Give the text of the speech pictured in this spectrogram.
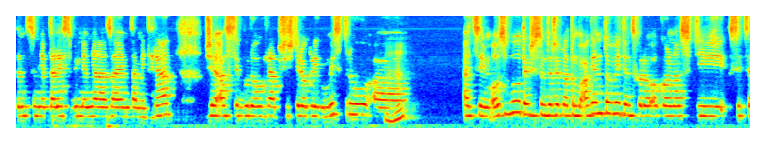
ten se mě ptali, jestli bych neměla zájem tam jít hrát, že asi budou hrát příští rok ligu mistrů a mm-hmm. Ať se jim ozvu, takže jsem to řekla tomu agentovi, ten shodou okolností sice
